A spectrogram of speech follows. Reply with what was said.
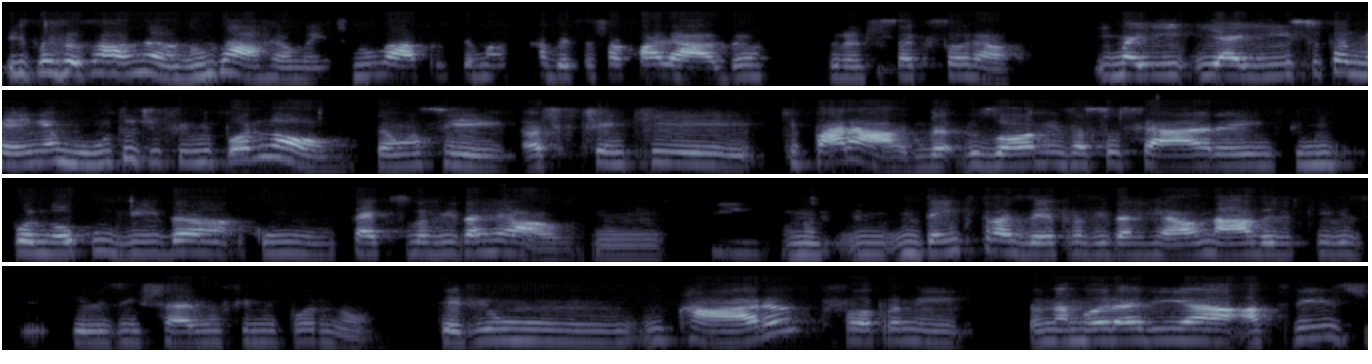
e todas falam, não, não dá, realmente, não dá para ter uma cabeça chacoalhada durante o sexo oral. E, e, aí isso também é muito de filme pornô. Então, assim, acho que tinha que, que parar dos homens associarem filme pornô com vida, com sexo da vida real. Não, não, não tem que trazer para a vida real nada de que eles, que eles enxergam filme pornô. Teve um, um cara que falou para mim, eu namoraria atriz,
